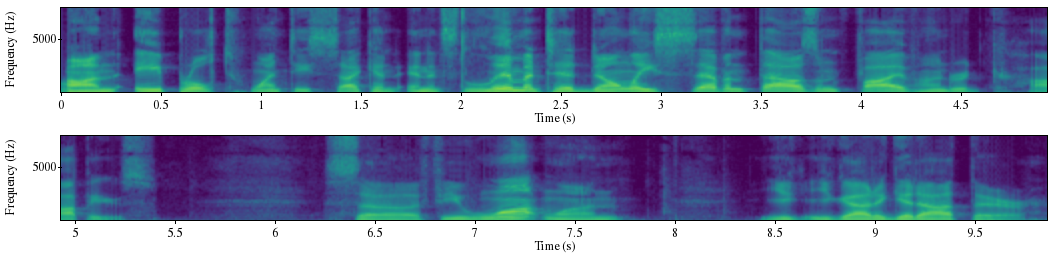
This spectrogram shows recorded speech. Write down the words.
on April 22nd. And it's limited to only 7,500 copies. So if you want one, you, you got to get out there.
